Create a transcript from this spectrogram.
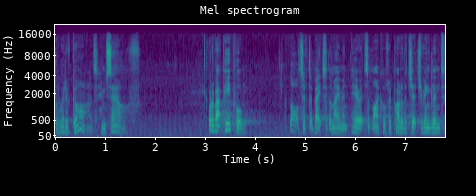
the Word of God Himself. What about people? Lots of debates at the moment. Here at St Michael's, we're part of the Church of England.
